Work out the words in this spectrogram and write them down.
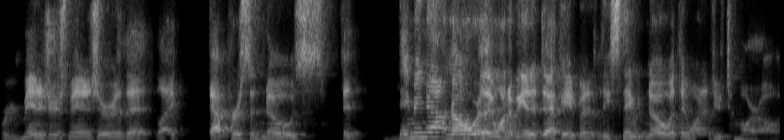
or your manager's manager that like that person knows that they may not know where they want to be in a decade, but at least they would know what they want to do tomorrow.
